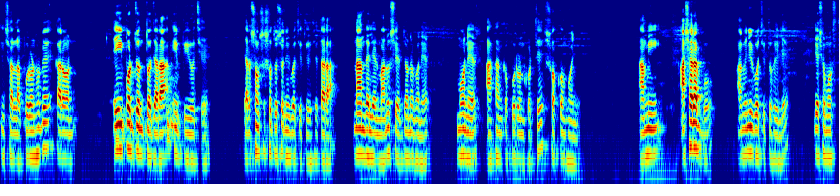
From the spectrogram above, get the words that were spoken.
ইনশাল্লাহ পূরণ হবে, কারণ এই পর্যন্ত যারা এমপি হয়েছে, যারা সংসদ সদস্য নির্বাচিত হয়েছে, তারা নান্দেলের মানুষের জনগণের মনের আকাঙ্ক্ষা পূরণ করতে সক্ষম হয়নি আমি আশা রাখব, আমি নির্বাচিত হইলে যে সমস্ত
